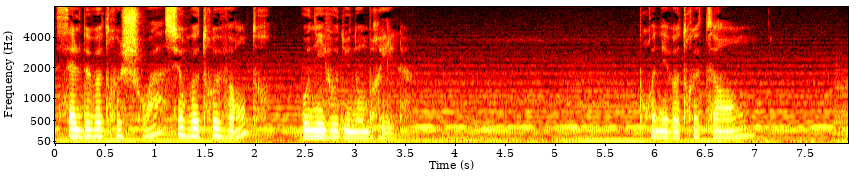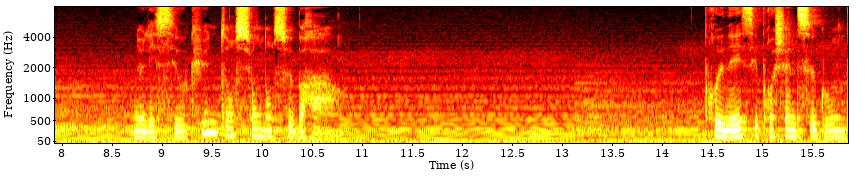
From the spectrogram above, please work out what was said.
celle de votre choix, sur votre ventre au niveau du nombril. Prenez votre temps. Ne laissez aucune tension dans ce bras. Prenez ces prochaines secondes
